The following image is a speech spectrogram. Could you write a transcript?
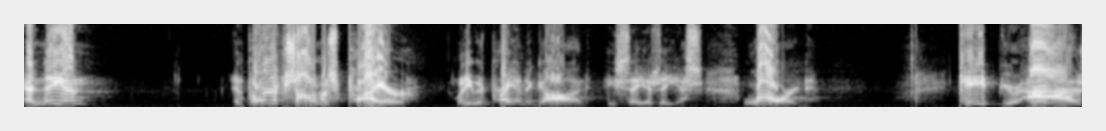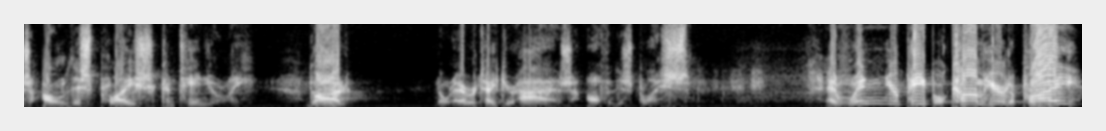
And then, in part of Solomon's prayer, when he was praying to God, he says this Lord, Keep your eyes on this place continually. God, don't ever take your eyes off of this place. And when your people come here to pray,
